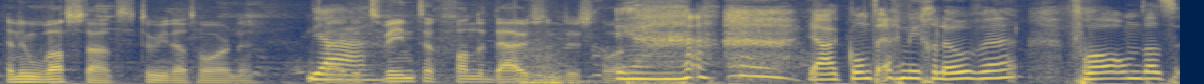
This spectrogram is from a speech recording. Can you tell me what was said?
En hoe was dat toen je dat hoorde? Ja. Bij de 20 van de 1000 dus gewoon. Ja, ja, ik kon het echt niet geloven. Vooral omdat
